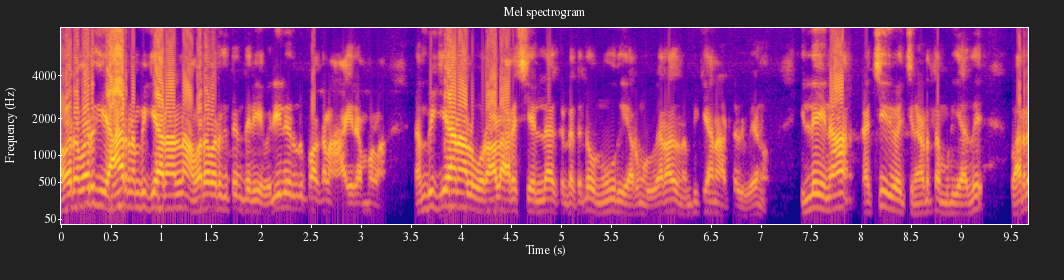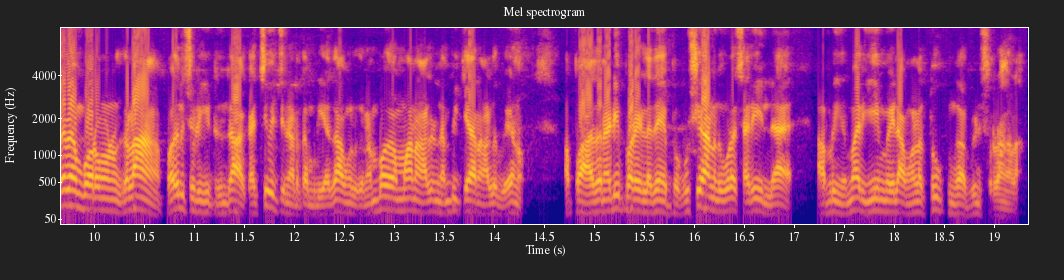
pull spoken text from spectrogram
அவரவருக்கு யார் நம்பிக்கையானாலும் அவரவருக்கு தான் தெரியும். வெளியில இருந்து பார்க்கலாம் ஆயிரமெல்லாம் நம்பிக்கையான ஆள் ஒரு ஆள் அரசியல்ல கிட்டத்தட்ட ஒரு நூறு இரநூறு பேராது நம்பிக்கையான ஆட்கள் வேணும். இல்லைன்னா கட்சி வச்சு நடத்த முடியாது. வரவேன் போறவனுக்கெல்லாம் பதில் சொல்லிக்கிட்டு இருந்தா கட்சி வச்சு நடத்த முடியாது. அவங்களுக்கு நம்பகமான ஆளு நம்பிக்கையான ஆளு வேணும். அப்போ அதன் அடிப்படையில் தான் இப்போ குஷியானது கூட சரியில்லை. அப்படிங்கிற மாதிரி இமெயில் அவங்களாம் தூக்குங்க அப்படின்னு சொல்கிறாங்களாம்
